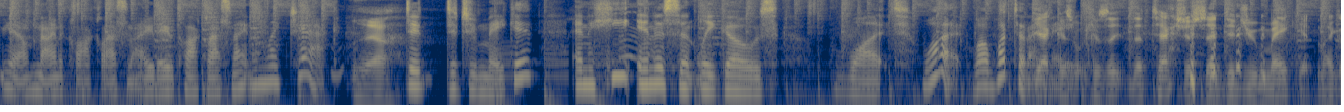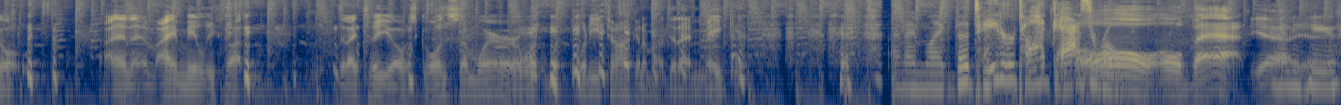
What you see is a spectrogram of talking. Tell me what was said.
you know nine o'clock last night, eight o'clock last night, and I'm like, Jack, Yeah. did did you make it? And he innocently goes, What? What? Well, what did I Yeah, make? because the, the text just said, "Did you make it?" And I go, and um, I immediately thought, "Did I tell you I was going somewhere, or what? What, what are you talking about? Did I make it?" and I'm like, the tater tot casserole. Oh, oh, that. Yeah. and yeah. he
